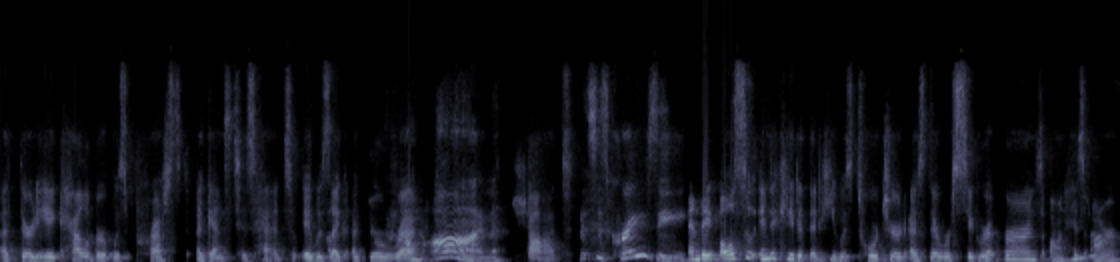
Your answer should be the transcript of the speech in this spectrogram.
a 38 caliber was pressed against his head. So it was like a direct Come on. shot. This is crazy. And they also indicated that he was tortured as there were cigarette burns on his no. arm.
